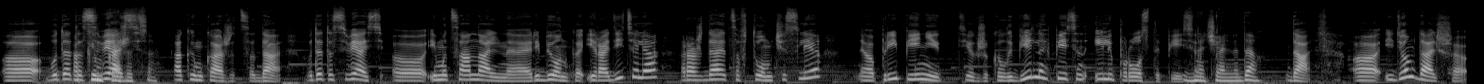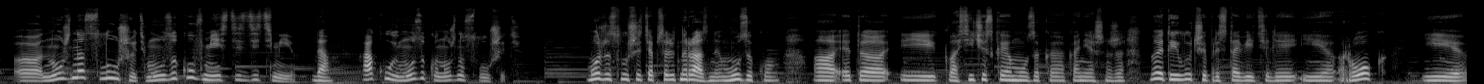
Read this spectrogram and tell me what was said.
а, Вот эта Как им связь, кажется. как им кажется, да, вот эта связь эмоциональная ребенка и родителя рождается в том числе при пении тех же колыбельных песен или просто песен. Изначально, да. Да. Идем дальше. Нужно слушать музыку вместе с детьми. Да. Какую музыку нужно слушать? Можно слушать абсолютно разную музыку. А, Это и классическая музыка, конечно же, но это и лучшие представители, и рок, и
